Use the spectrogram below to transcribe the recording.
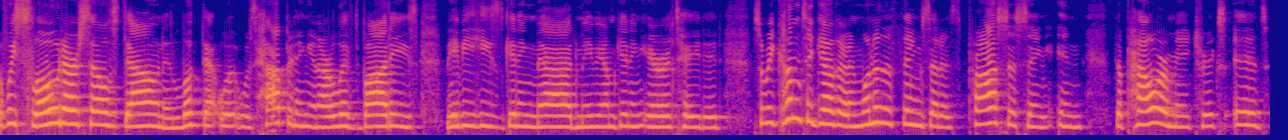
If we slowed ourselves down and looked at what was happening in our lived bodies, maybe he's getting mad, maybe I'm getting irritated. So we come together, and one of the things that is processing in the power matrix is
